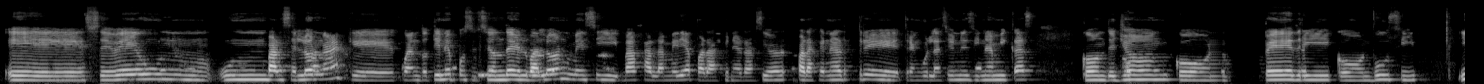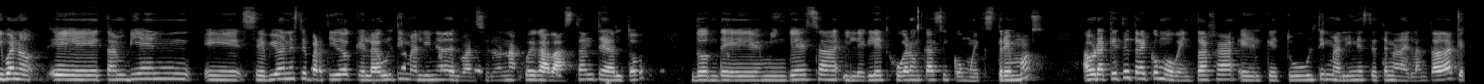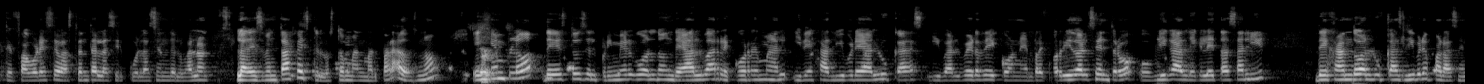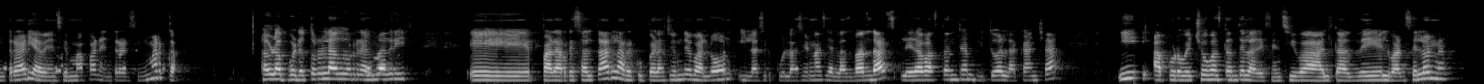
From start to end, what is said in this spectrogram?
eh, se ve un, un, Barcelona que cuando tiene posesión del balón, Messi baja la media para, generación, para generar triangulaciones dinámicas con De Jong, con Pedri, con Busi. Y bueno, eh, también eh, se vio en este partido que la última línea del Barcelona juega bastante alto, donde Mingueza y Leglet jugaron casi como extremos. Ahora, ¿qué te trae como ventaja el que tu última línea esté tan adelantada que te favorece bastante a la circulación del balón? La desventaja es que los toman mal parados, ¿no? Ejemplo de esto es el primer gol donde Alba recorre mal y deja libre a Lucas y Valverde con el recorrido al centro obliga a Leglet a salir dejando a Lucas libre para centrar y a Benzema para entrar sin marca. Ahora, por otro lado, Real Madrid, eh, para resaltar la recuperación de balón y la circulación hacia las bandas, le da bastante amplitud a la cancha y aprovechó bastante la defensiva alta del Barcelona.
